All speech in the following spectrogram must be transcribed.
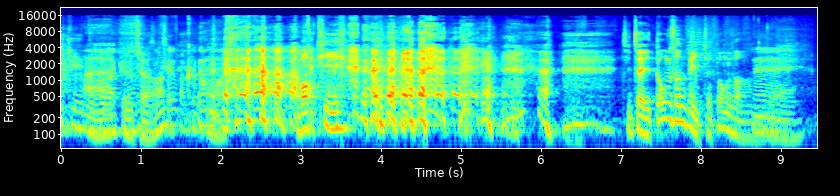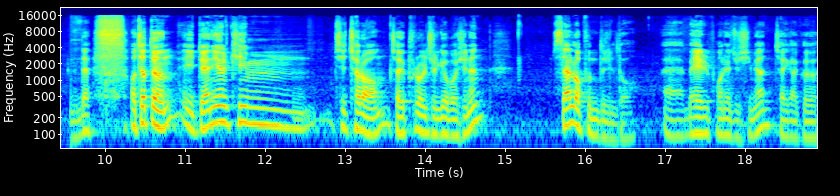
있긴 있는 것 아, 같아요. 그렇죠. 그, 그건 뭐 먹튀. 진짜 이 똥손도 있죠, 똥손. 네. 네. 근데 어쨌든 이 데니엘 킴 씨처럼 저희 프로를 즐겨 보시는 셀러 분들도 에, 메일 보내주시면 저희가 그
